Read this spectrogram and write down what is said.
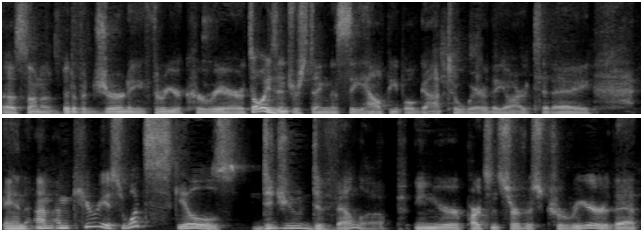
us on a bit of a journey through your career. It's always interesting to see how people got to where they are today. And I'm, I'm curious, what skills did you develop in your parts and service career that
